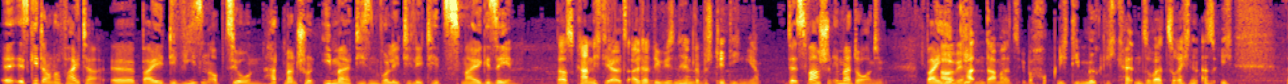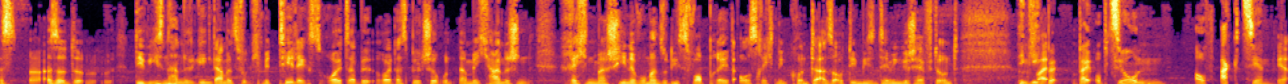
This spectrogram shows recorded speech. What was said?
Äh, es geht auch noch weiter. Äh, bei Devisenoptionen hat man schon immer diesen Volatilitätssmile gesehen. das kann ich dir als alter Devisenhändler bestätigen, ja. Das war schon immer dort. Bei Aber wir hatten damals überhaupt nicht die Möglichkeiten, so weit zu rechnen. Also ich, das, also Devisenhandel ging damals wirklich mit Telex, Reuter, Reuters Bildschirm und einer mechanischen Rechenmaschine, wo man so die Swap Rate ausrechnen konnte, also auch Devisentermingeschäfte und Hingegen bei, bei Optionen auf Aktien Ja.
